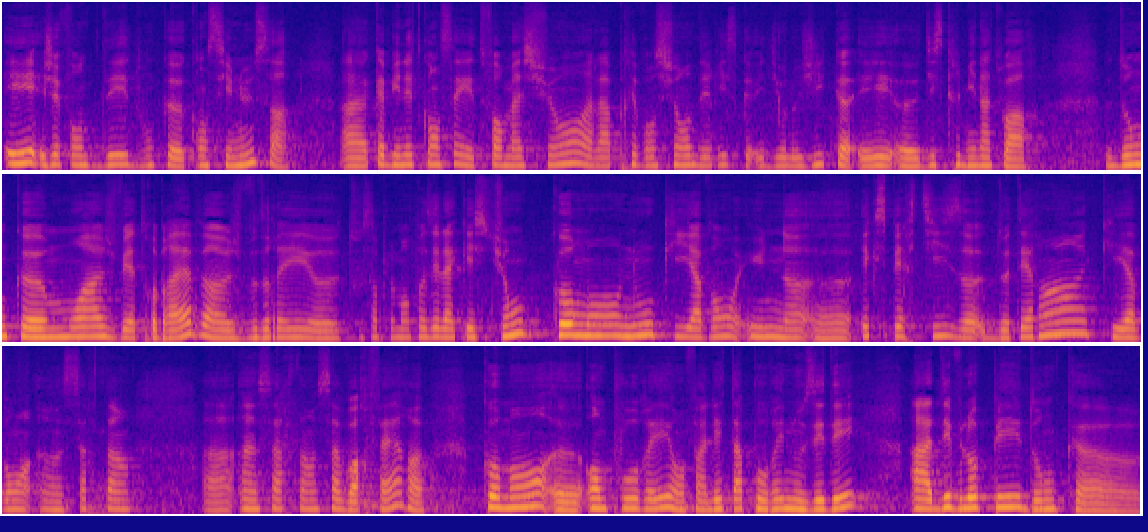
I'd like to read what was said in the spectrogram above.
Et j'ai fondé donc euh, Consinus, cabinet de conseil et de formation à la prévention des risques idéologiques et euh, discriminatoires. Donc moi, je vais être brève. Je voudrais tout simplement poser la question comment nous, qui avons une expertise de terrain, qui avons un certain, savoir-faire, comment on pourrait, enfin l'État pourrait nous aider à développer donc euh,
